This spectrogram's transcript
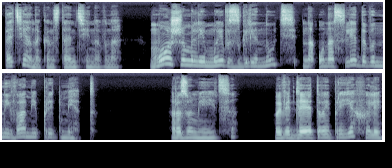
Татьяна Константиновна, можем ли мы взглянуть на унаследованный вами предмет? Разумеется. Вы ведь для этого и приехали,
